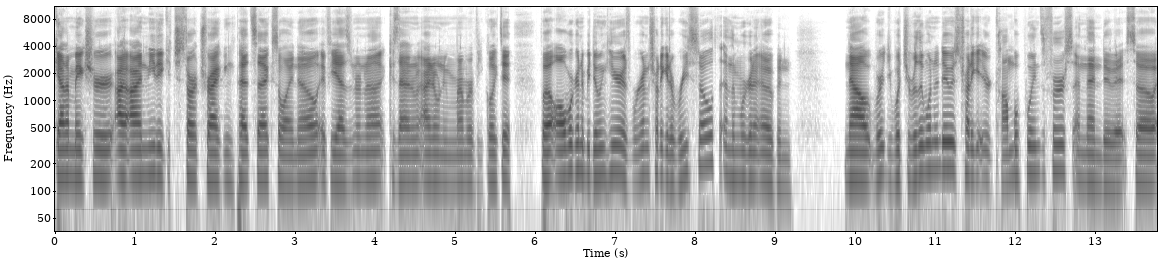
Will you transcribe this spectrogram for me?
got to make sure. I, I need to start tracking pet sac so I know if he has it or not because I don't I don't even remember if he clicked it. But all we're to be doing here is we're to try to get a re-stealth and then we're to open. Now, what you really want to do is try to get your combo points first and then do it. So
